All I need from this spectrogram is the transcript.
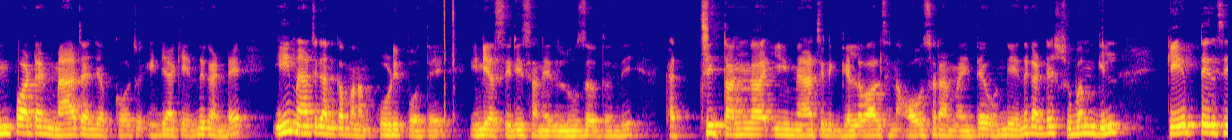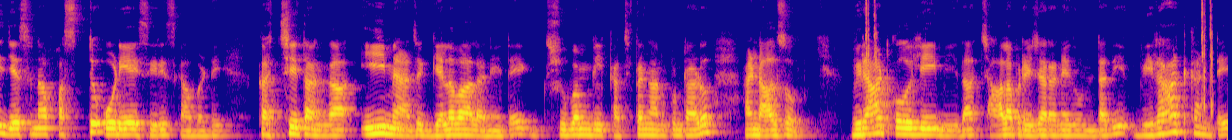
ఇంపార్టెంట్ మ్యాచ్ అని చెప్పుకోవచ్చు ఇండియాకి ఎందుకంటే ఈ మ్యాచ్ కనుక మనం ఓడిపోతే ఇండియా సిరీస్ అనేది లూజ్ అవుతుంది. ఖచ్చితంగా ఈ మ్యాచ్ని గెలవాల్సిన అవసరం అయితే ఉంది. ఎందుకంటే శుభం గిల్ కెప్టెన్సీ చేస్తున్న ఫస్ట్ ఓడిఐ సిరీస్ కాబట్టి ఖచ్చితంగా ఈ మ్యాచ్ గెలవాలని అయితే శుభం గిల్ ఖచ్చితంగా అనుకుంటాడు. అండ్ ఆల్సో విరాట్ కోహ్లీ మీద చాలా ప్రెషర్ అనేది ఉంటుంది. విరాట్ కంటే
